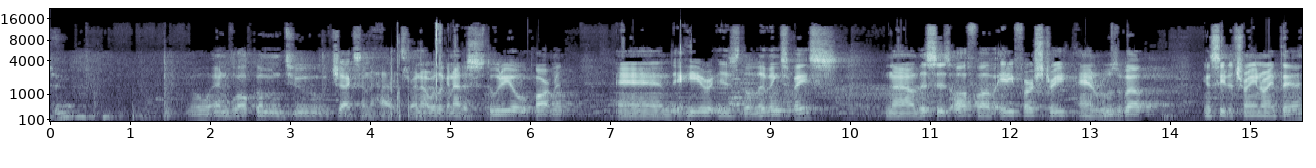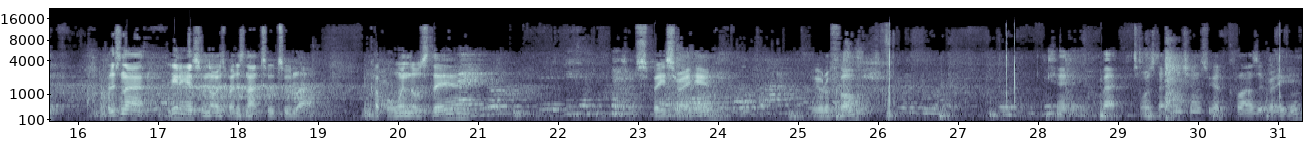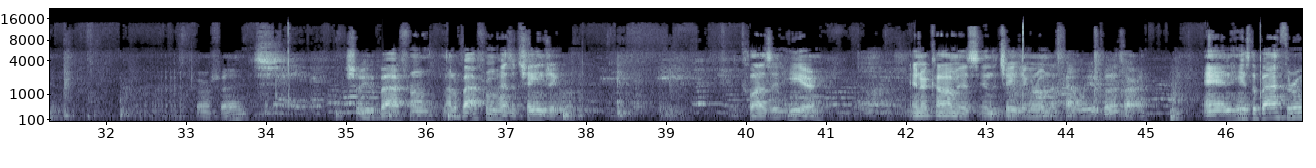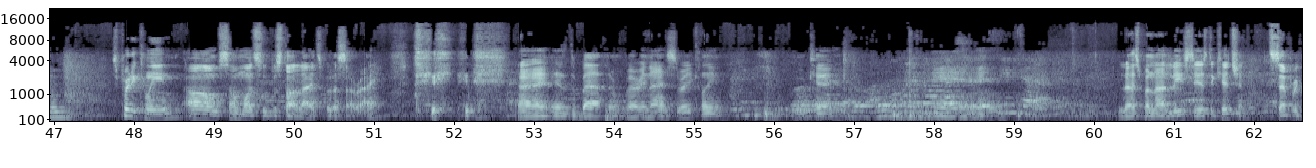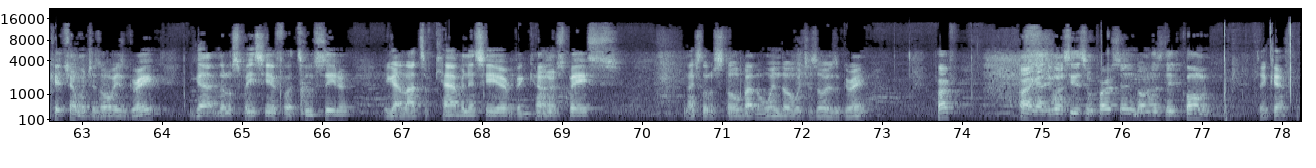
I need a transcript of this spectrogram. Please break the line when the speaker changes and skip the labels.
two. Hello and welcome to Jackson Heights. Right now we're looking at a studio apartment and here is the living space. Now this is off of 81st Street and Roosevelt. You can see the train right there. But it's not, you're gonna hear some noise, but it's not too, too loud. A couple windows there. Some space right here. Beautiful. Okay, back towards the entrance. We got a closet right here. Perfect. Show you the bathroom. Now the bathroom has a changing room. Closet here. Intercom is in the changing room. That's kind of weird, but that's all right. And here's the bathroom. It's pretty clean. Um, somewhat superstar lights, but that's all right. all right, here's the bathroom. Very nice, very clean. Okay. And last but not least, is the kitchen. Separate kitchen, which is always great. You got little space here for a two-seater. You got lots of cabinets here, big counter space. Nice little stove by the window, which is always great. Perfect. All right, guys, you want to see this in person? Don't hesitate to call me. Take care.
